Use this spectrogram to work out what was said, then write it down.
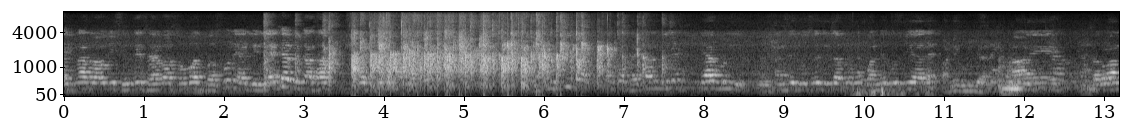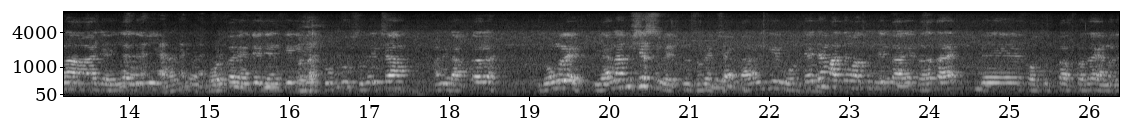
एकनाथरावजी शिंदे साहेबांसोबत बसून या जिल्ह्याच्या विकासात या गुरुजी. आमचे दुसरे जिल्हा प्रमुख पांडे गुरुजी आले. आणि सर्वांना आज अहिल्यादेवी होळकर यांच्या खूप खूप शुभेच्छा. आणि डॉक्टर डोंगरे यांना विशेष शुभे- शुभेच्छा. कारण की मोर्चाच्या माध्यमातून जे कार्य करत आहे ते यामध्ये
